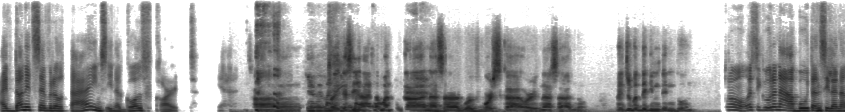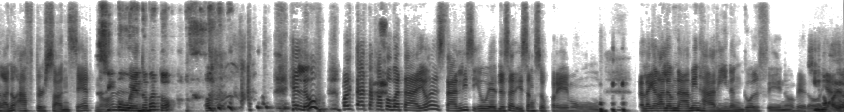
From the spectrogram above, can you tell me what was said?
I've done it several times in a golf cart. Ah, Kaya lang, Well, kasi nga naman, pagka nasa golf course ka or nasa ano, medyo madilim din doon. Oo, siguro naabutan sila ng ano after sunset, no? Si Ueda ba to? Hello? Magtataka pa ba tayo? Stanley, si Ueda sa isang supremong talagang alam namin hari ng golf eh, no? Pero Sino yeah, kaya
